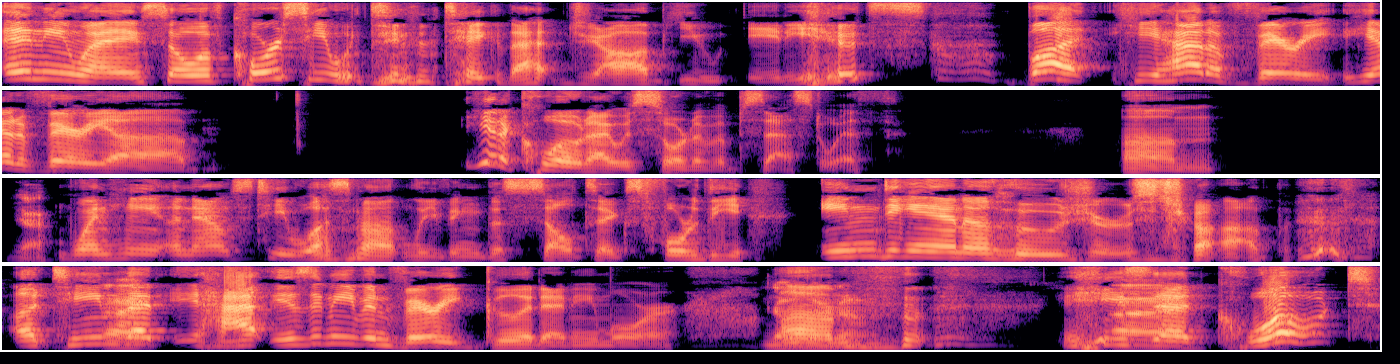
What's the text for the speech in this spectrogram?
Anyway, so of course he didn't take that job, you idiots. But he had a very he had a very uh he had a quote I was sort of obsessed with. Um Yeah. when he announced he was not leaving the Celtics for the Indiana Hoosiers job, a team Right. that ha- isn't even very good anymore. No, they're Um, not. He Uh, said, "quote."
